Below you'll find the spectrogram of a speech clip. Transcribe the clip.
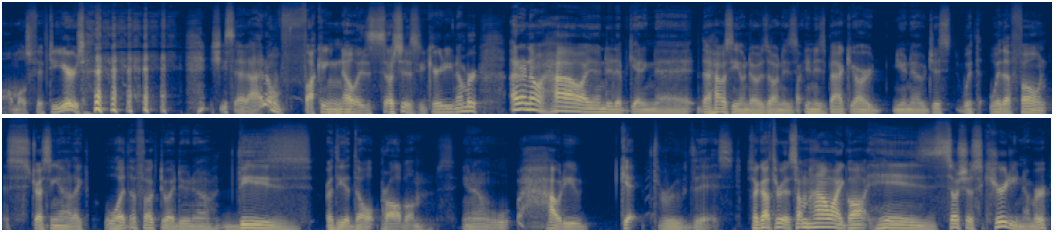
almost fifty years. she said, "I don't fucking know his social security number. I don't know how I ended up getting that. The house he owned, I was on his in his backyard, you know, just with with a phone, stressing out like, what the fuck do I do now? These are the adult problems." You know, how do you get through this? So I got through it. Somehow I got his social security number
